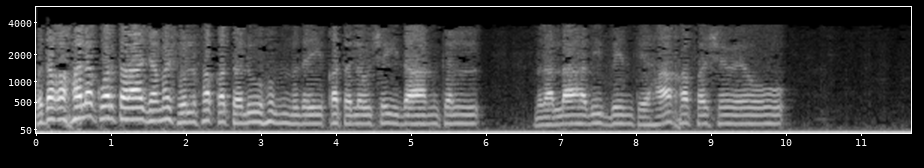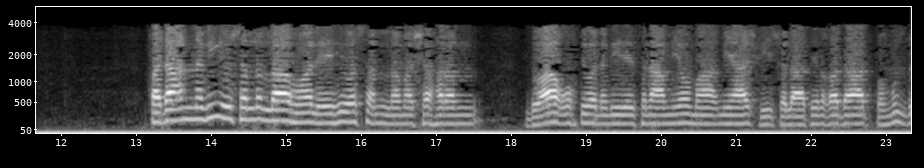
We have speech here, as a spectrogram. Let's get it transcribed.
ودغه خلق ورته را جمع شول فقتلوهم ندی قتلوا شیدان کل نو الله حبیب بنتها خفشو فدع النبي صلى الله عليه وسلم شهرا دعا غفت و نبی علیہ السلام یوم میاش فی صلاة الغدات فمزد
